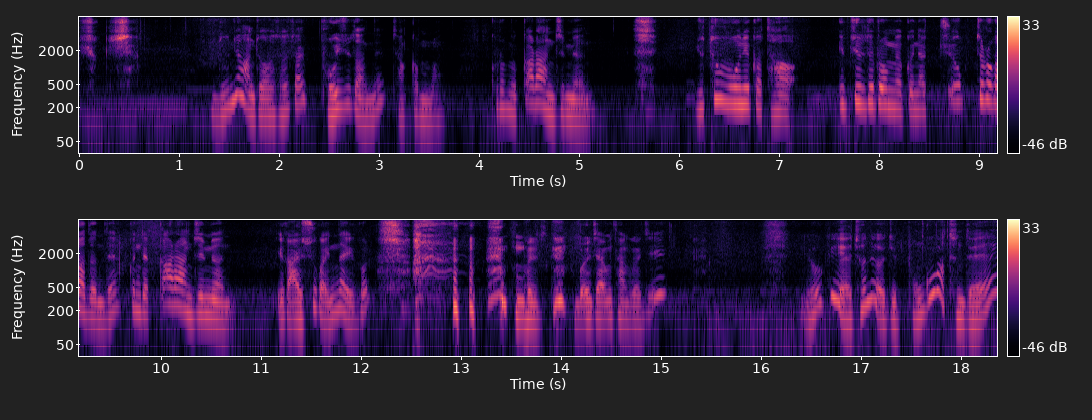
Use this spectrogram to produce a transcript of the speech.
슉슉. 눈이 안 좋아서 잘 보이지도 않네? 잠깐만. 그러면 깔아 앉으면 유튜브 보니까 다 입질 들어오면 그냥 쭉 들어가던데? 근데 깔아 앉으면 이거 알 수가 있나, 이걸? 뭘, 뭘 잘못한 거지? 여기 예전에 어디 본 거 같은데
